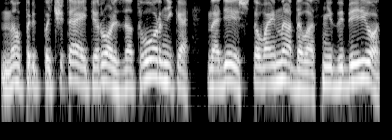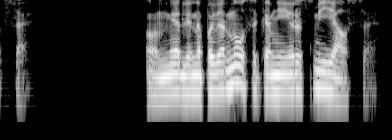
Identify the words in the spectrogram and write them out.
но предпочитаете роль затворника, надеясь, что война до вас не доберется». Он медленно повернулся ко мне и рассмеялся.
